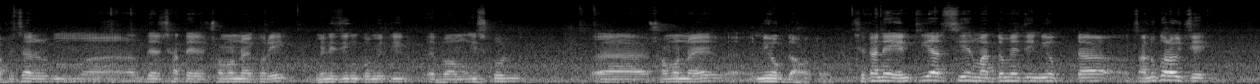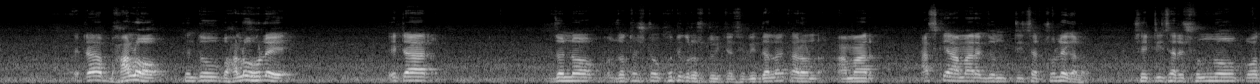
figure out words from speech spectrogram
অফিসারদের সাথে সমন্বয় করে। ম্যানেজিং কমিটি এবং স্কুল সমন্বয়ে নিয়োগ দেওয়া হতো। সেখানে এনটিআরসি এর মাধ্যমে যে নিয়োগটা চালু করা হয়েছে, এটা ভালো, কিন্তু ভালো হলে এটার জন্য যথেষ্ট ক্ষতিগ্রস্ত হইতেছে বিদ্যালয়। কারণ আমার, আজকে আমার একজন টিচার চলে গেল। সেই টিচারের শূন্য পদ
